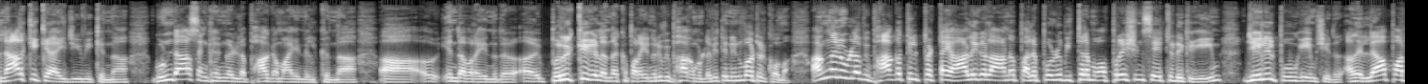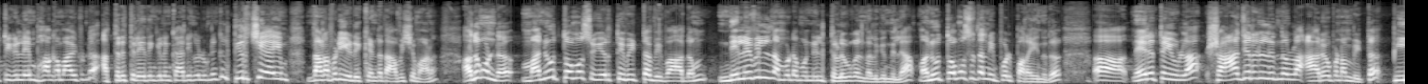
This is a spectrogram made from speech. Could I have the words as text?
അനാർക്കിക്കായി ജീവിക്കുന്ന ഗുണ്ടാ സംഘങ്ങളുടെ ഭാഗമായി നിൽക്കുന്ന എന്താ പറയുന്നത് പെറുക്കുകൾ എന്നൊക്കെ പറയുന്ന ഒരു വിഭാഗമുണ്ട് വിത്തിൻ ഇൻവേർട്ടഡ് കോമ അങ്ങനെയുള്ള വിഭാഗത്തിൽപ്പെട്ട ആളുകളാണ് പലപ്പോഴും ഇത്തരം ഓപ്പറേഷൻസ് ഏറ്റെടുക്കുകയും ജയിലിൽ പോവുകയും ചെയ്തത്. അത് എല്ലാ പാർട്ടികളുടെയും ഭാഗമായിട്ടുണ്ട്. അത്തരത്തിൽ ഏതെങ്കിലും കാര്യങ്ങളുണ്ടെങ്കിൽ തീർച്ചയായും നടപടിയെടുക്കേണ്ടത് ആവശ്യമാണ്. അതുകൊണ്ട് മനു തോമസ് ഉയർത്തിവിട്ട വിവാദം നിലവിൽ നമ്മുടെ മുന്നിൽ തെളിവുകൾ നൽകുന്നില്ല. മനു തോമസ് തന്നെ ഇപ്പോൾ പറയുന്നത് നേരത്തെയുള്ള ഷാജറിൽ നിന്നുള്ള ആരോപണം വിട്ട് പി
